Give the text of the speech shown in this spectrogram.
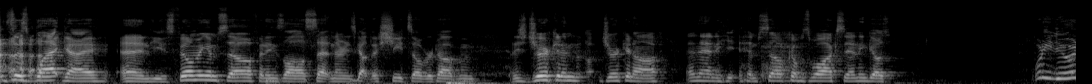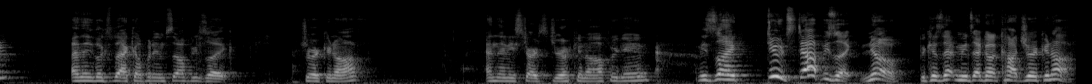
it's this black guy, and he's filming himself, and he's all sitting there, and he's got the sheets over top of him, and he's jerking him, jerking off, and then he himself comes, walks in, and goes, "What are you doing?" And then he looks back up at himself. He's like, jerking off. And then he starts jerking off again. And he's like, dude, stop. He's like, no, because that means I got caught jerking off.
